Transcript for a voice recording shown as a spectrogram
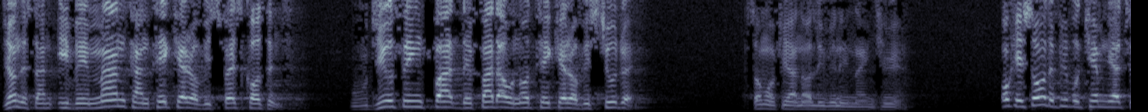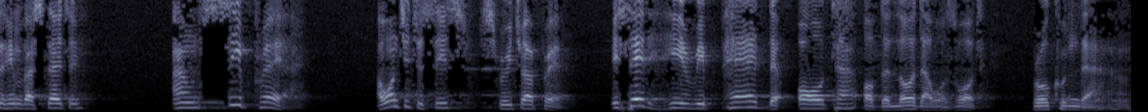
Do you understand? If a man can take care of his first cousins, do you think the father will not take care of his children? Some of you are not living in Nigeria. Okay, so all the people came near to him, verse 30, and see prayer. I want you to see spiritual prayer. He said he repaired the altar of the Lord that was what? Broken down.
